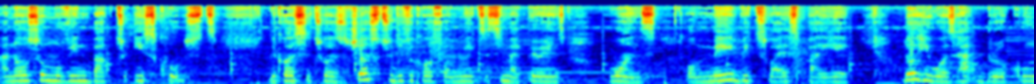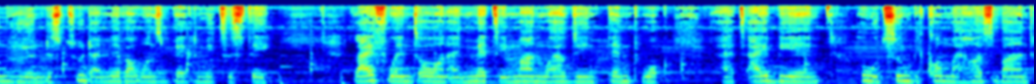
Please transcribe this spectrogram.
and also moving back to East Coast because it was just too difficult for me to see my parents once or maybe twice per year. Though he was heartbroken, he understood and never once begged me to stay. Life went on. I met a man while doing temp work at IBM who would soon become my husband.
